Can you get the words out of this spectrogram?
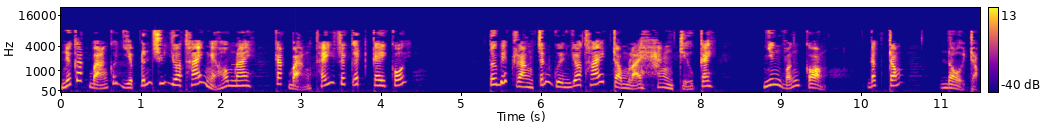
Nếu các bạn có dịp đến xứ Do Thái ngày hôm nay, các bạn thấy rất ít cây cối. Tôi biết rằng chính quyền Do Thái trồng lại hàng triệu cây, nhưng vẫn còn đất trống, đồi trọc.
